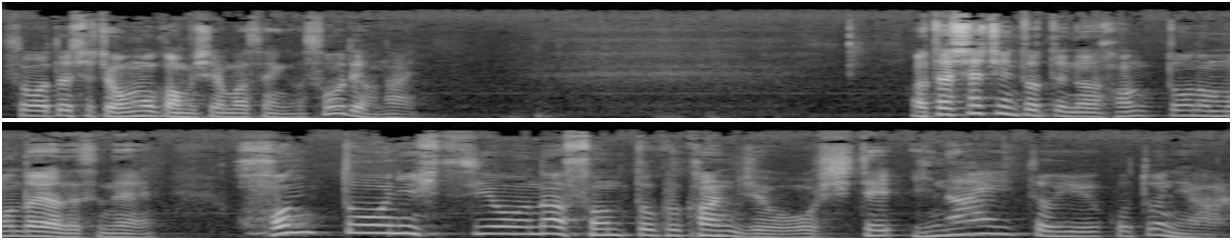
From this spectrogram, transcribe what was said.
そう私たちは思うかもしれませんが、そうではない。私たちにとっての本当の問題はですね、本当に必要な損得感情をしていないということにある。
